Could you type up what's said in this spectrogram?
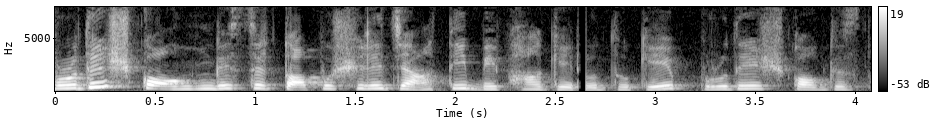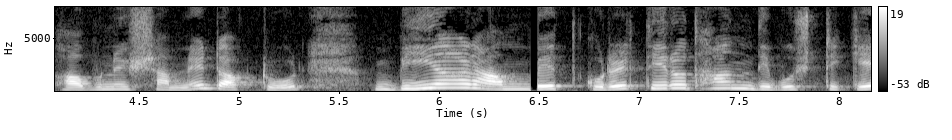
প্রদেশ কংগ্রেসের তপশিলি জাতি বিভাগের উদ্যোগে প্রদেশ কংগ্রেস ভবনের সামনে ডক্টর বি আর আম্বেদকরের তিরোধান দিবসটিকে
